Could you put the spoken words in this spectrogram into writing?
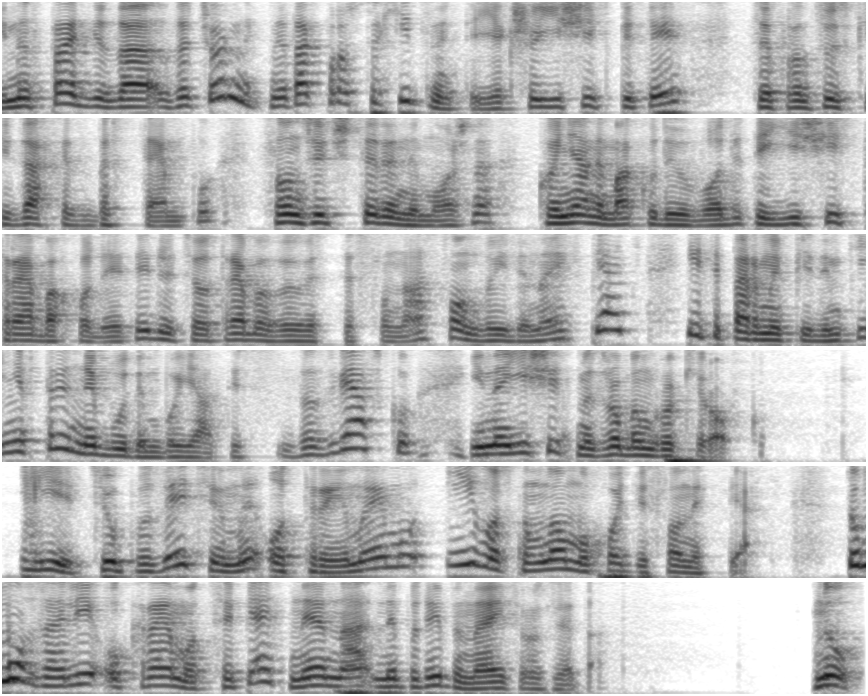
І насправді за, за чорних не так просто хід знайти. Якщо Е6 піти, це французький захист без темпу, слон G4 не можна, коня нема куди вводити, Е6 треба ходити, для цього треба вивести слона, слон вийде на F5, і тепер ми підемо кінь F3, не будемо боятись за зв'язку, і на Е6 ми зробимо рокіровку. І цю позицію ми отримаємо і в основному ході слон F5. Тому взагалі окремо C5 не, не потрібно навіть розглядати. Ну,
